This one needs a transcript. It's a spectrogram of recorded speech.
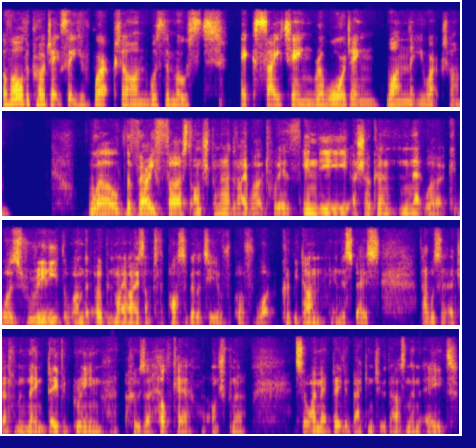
of all the projects that you've worked on was the most exciting rewarding one that you worked on well, the very first entrepreneur that I worked with in the Ashoka network was really the one that opened my eyes up to the possibility of, of what could be done in this space. That was a gentleman named David Green, who's a healthcare entrepreneur. So I met David back in 2008.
